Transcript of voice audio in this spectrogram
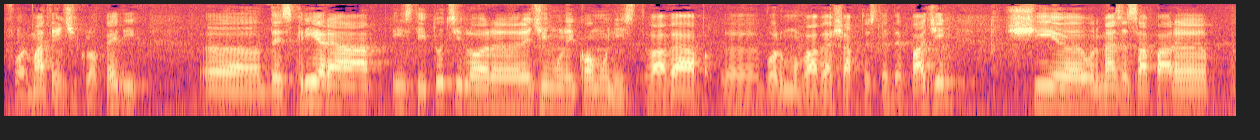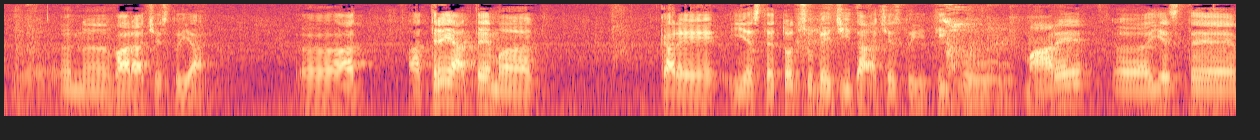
format enciclopedic uh, descrierea instituțiilor regimului comunist. Va avea, uh, volumul va avea 700 de pagini și uh, urmează să apară în vara acestui an. A, a treia temă care este tot sub egida acestui titlu mare, uh, este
